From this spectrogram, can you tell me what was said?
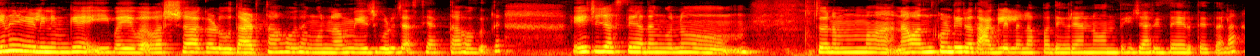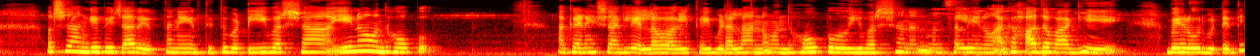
ಏನೇ ಹೇಳಿ ನಿಮಗೆ ಈ ವಯ ವರ್ಷಗಳು ದಾಡ್ತಾ ಹೋದಂಗೂ ನಮ್ಮ ಏಜ್ಗಳು ಜಾಸ್ತಿ ಆಗ್ತಾ ಹೋಗುತ್ತೆ. ಏಜ್ ಜಾಸ್ತಿ ಆದಂಗೂ ಸೊ ನಮ್ಮ, ನಾವು ಅಂದ್ಕೊಂಡಿರೋದು ಆಗಲಿಲ್ಲಲ್ಲಪ್ಪ ದೇವ್ರೆ ಅನ್ನೋ ಒಂದು ಬೇಜಾರು ಇದ್ದೇ ಇರ್ತೈತಲ್ಲ. ವರ್ಷ ಹಂಗೆ ಬೇಜಾರು ಇರ್ತಾನೆ ಇರ್ತಿತ್ತು ಬಟ್ ಈ ವರ್ಷ ಏನೋ ಒಂದು ಹೋಪು ಆ ಗಣೇಶ ಆಗಲಿ, ಎಲ್ಲವೂ ಆಗಲಿ ಕೈ ಬಿಡಲ್ಲ ಅನ್ನೋ ಒಂದು ಹೋಪು ಈ ವರ್ಷ ನನ್ನ ಮನಸ್ಸಲ್ಲಿ ಏನೋ ಅಗಾಧವಾಗಿ ಬೇರೂರು ಬಿಟ್ಟೈತಿ.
